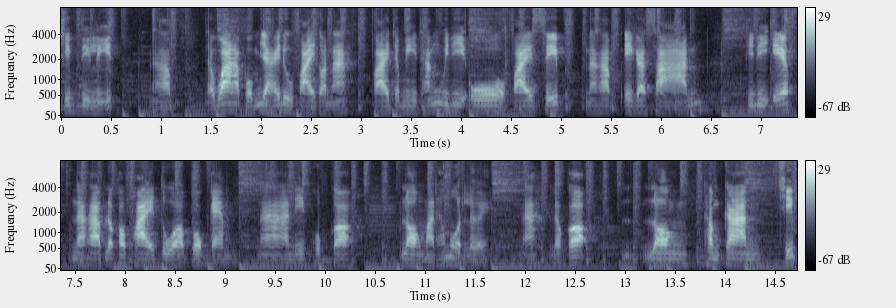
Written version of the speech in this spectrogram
shift delete นะครับแต่ว่าผมอยากให้ดูไฟล์ก่อนนะ ไฟล์จะมีทั้งวิดีโอ ไฟล์ zip นะครับ เอกสาร PDF นะครับแล้วก็ไฟล์ตัวโปรแกรมนะอันนี้ผมก็ลองมาทั้งหมดเลยนะแล้วก็ลองทำการชิป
